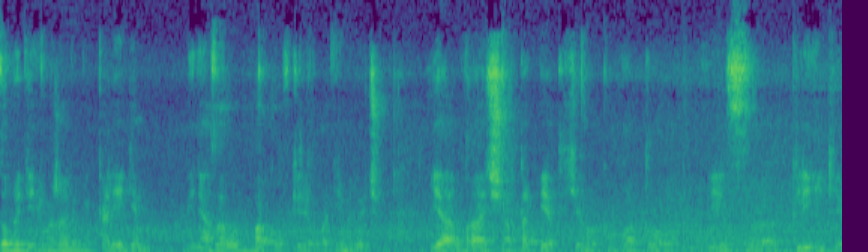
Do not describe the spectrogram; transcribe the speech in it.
Добрый день, уважаемые коллеги. Меня зовут Барков Кирилл Владимирович. Я врач-ортопед, хирург-имплантолог из э, клиники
